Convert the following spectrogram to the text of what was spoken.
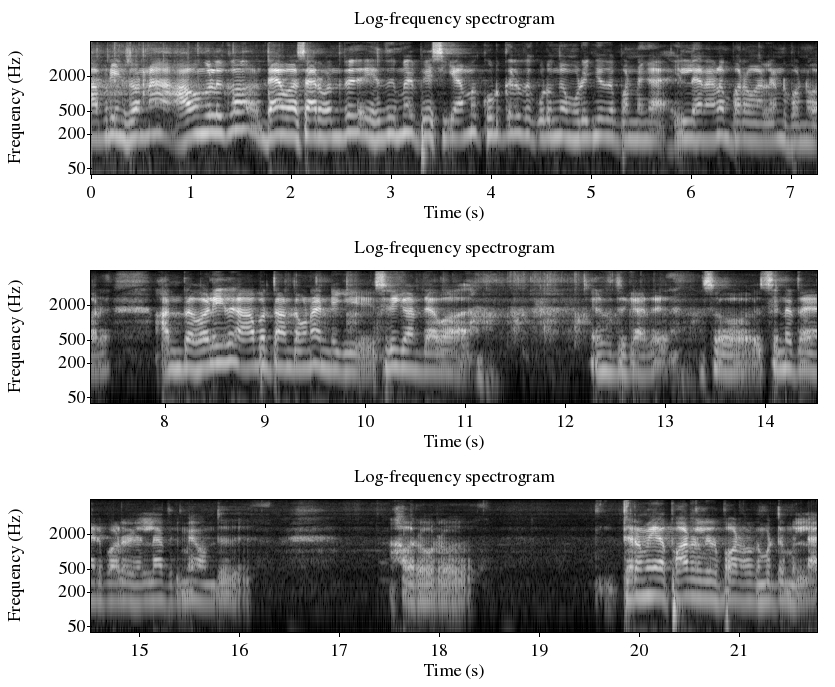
அப்படின்னு சொன்னால் அவங்களுக்கும் தேவா சார் வந்து எதுவுமே பேசிக்காமல் கொடுக்கறது கொடுங்க முடிஞ்சதை பண்ணுங்க. இல்லைனாலும் பரவாயில்லன்னு பண்ணுவார். அந்த வழியில் ஆபத்தாந்தவனா இன்றைக்கி ஸ்ரீகாந்த் தேவா இருந்துட்டுருக்காரு ஸோ சின்ன தயாரிப்பாளர்கள் எல்லாத்துக்குமே வந்து அவர் ஒரு திறமையாக பாடல்கள் பாடுறது மட்டும் இல்லை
